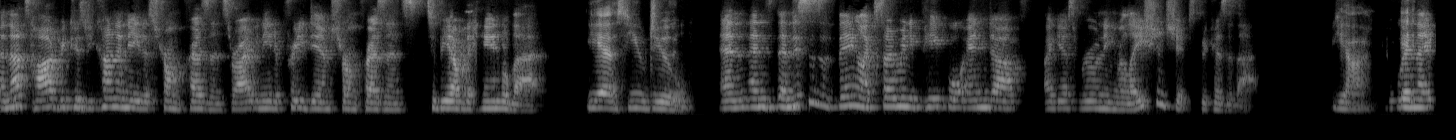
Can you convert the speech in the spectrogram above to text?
And that's hard because you kind of need a strong presence, right? You need a pretty damn strong presence to be able to handle that. Yes, you do and and and this is the thing like so many people end up i guess ruining relationships because of that. Yeah. When they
